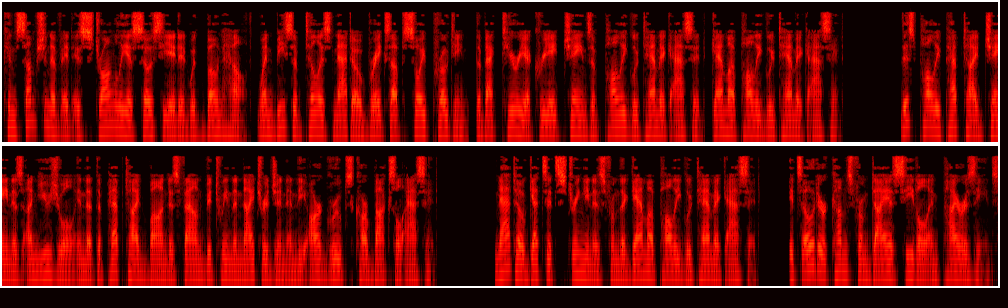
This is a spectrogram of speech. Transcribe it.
Consumption of it is strongly associated with bone health. When B. subtilis natto breaks up soy protein, the bacteria create chains of polyglutamic acid, gamma polyglutamic acid. This polypeptide chain is unusual in that the peptide bond is found between the nitrogen and the R group's carboxyl acid. Natto gets its stringiness from the gamma polyglutamic acid. Its odor comes from diacetyl and pyrazines,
